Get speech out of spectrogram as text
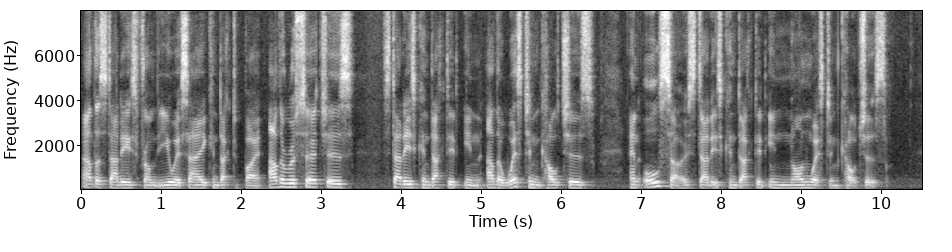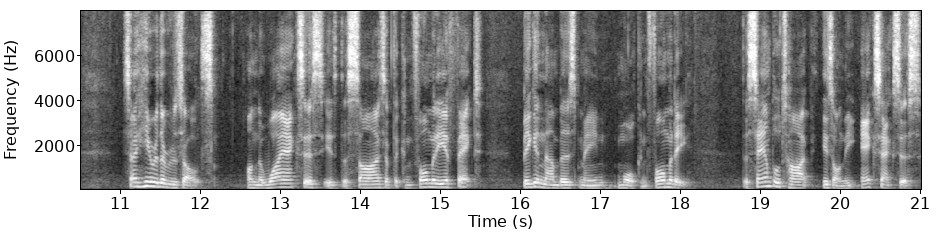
other studies from the USA conducted by other researchers, studies conducted in other Western cultures, and also studies conducted in non-Western cultures. So here are the results. On the y-axis is the size of the conformity effect. Bigger numbers mean more conformity. The sample type is on the x-axis.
